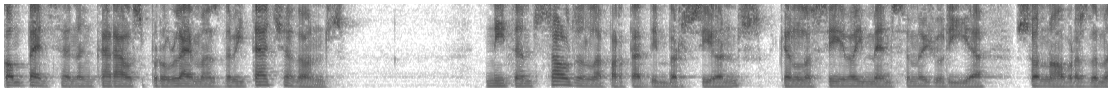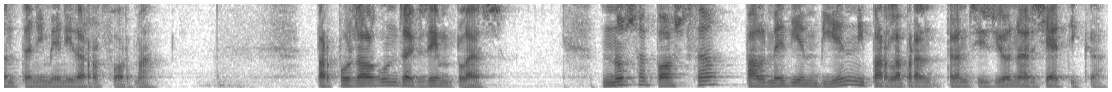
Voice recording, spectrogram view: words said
Com pensen encarar els problemes d'habitatge, doncs? Ni tan sols en l'apartat d'inversions, que en la seva immensa majoria són obres de manteniment i de reforma. Per posar alguns exemples, no s'aposta pel medi ambient ni per la transició energètica,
